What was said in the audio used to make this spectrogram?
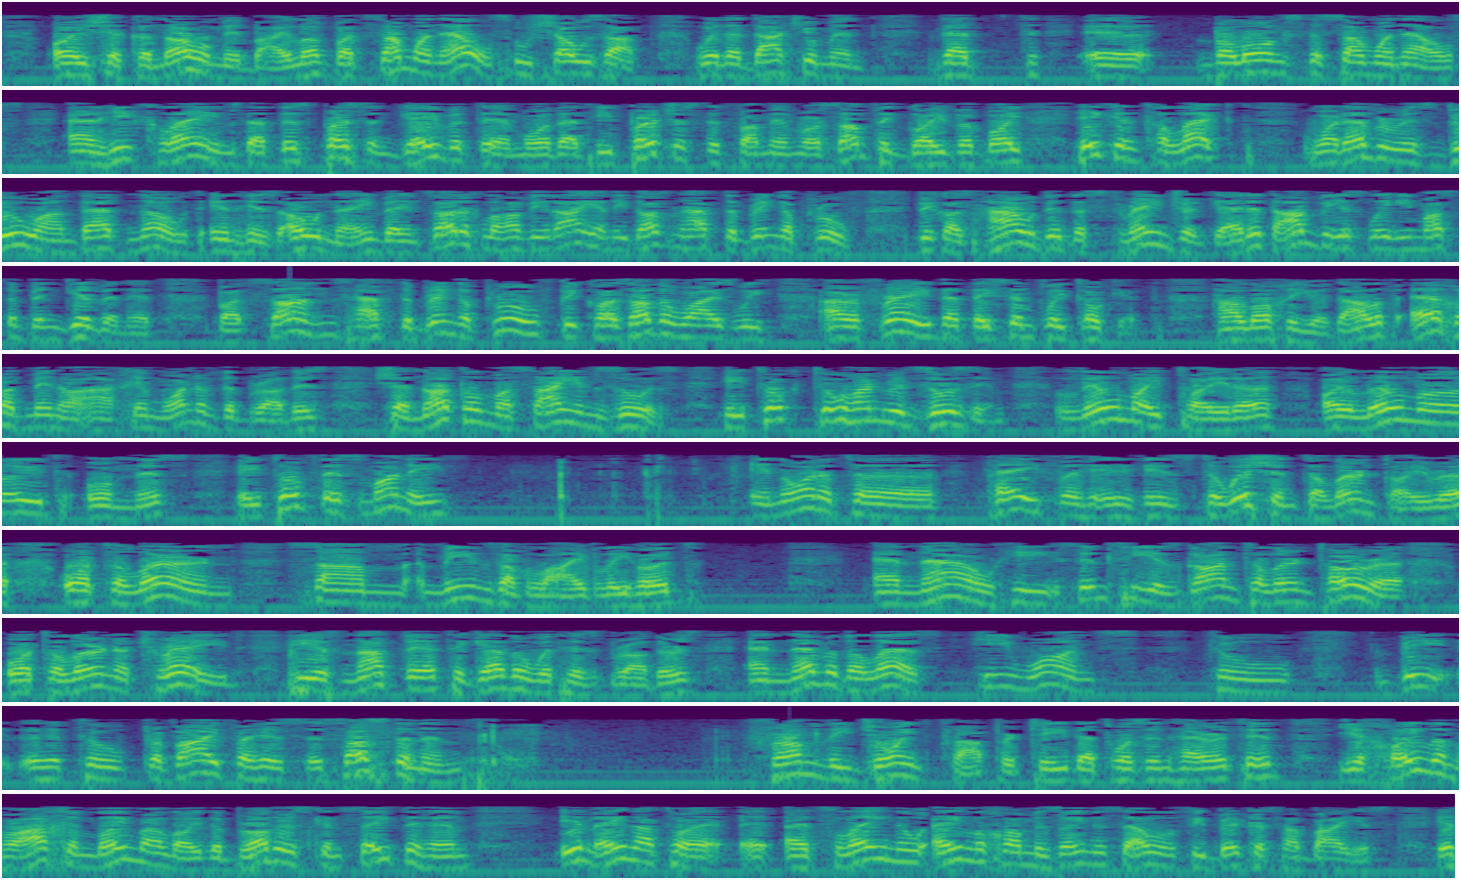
but someone else who shows up with a document that uh, belongs to someone else, and he claims that this person gave it to him or that he purchased it from him or something, boy, he can collect whatever is due on that note in his own name, and he doesn't have to bring a proof. Because how did the stranger get it? Obviously he must have been given it. But sons have to bring a proof because otherwise we are afraid that they simply took it. One of the brothers, Shanatal Masayim Zuz, he took 200 Zuzim, Lilmoy Toira, or Lilmoid Umnis, he took this money in order to pay for his, tuition to learn Torah or to learn some means of livelihood. and now he, since he is gone to learn Torah or to learn a trade, he is not there together with his brothers, and nevertheless he wants to be uh, to provide for his sustenance from the joint property that was inherited. The brothers can say to him, if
